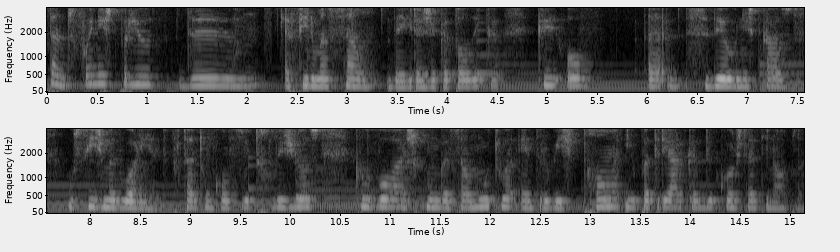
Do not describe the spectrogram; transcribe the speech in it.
Portanto, foi neste período de afirmação da Igreja Católica que houve, uh, se deu, neste caso, o cisma do Oriente, portanto, um conflito religioso que levou à excomungação mútua entre o Bispo de Roma e o Patriarca de Constantinopla,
